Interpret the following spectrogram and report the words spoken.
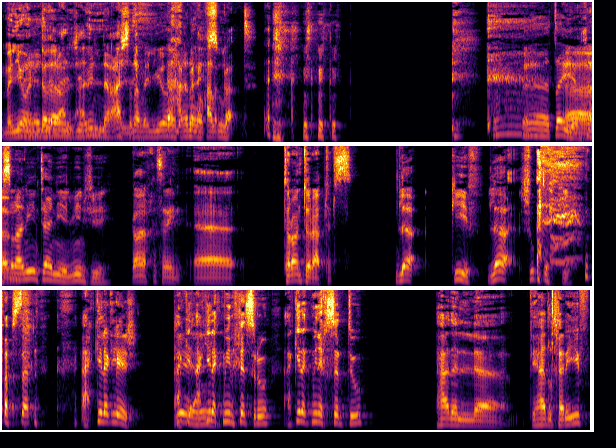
مليون دولار على يجيب لنا 10 مليون. أنا مبسوط. طيب خسرانين تانيين مين فيه؟ كمان خسرانين آه، تورونتو رابترز. لا. كيف؟ لا. شو بتحكي؟ طب استنى. أحكي لك ليش؟ أحكي أحكي لك مين خسروا. أحكي لك مين خسرتوا هذا في هذا الخريف.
